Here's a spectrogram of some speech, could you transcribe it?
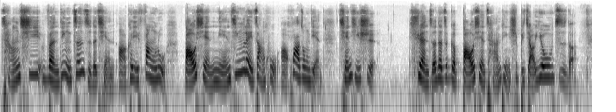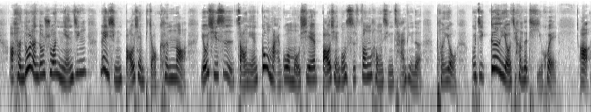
长期稳定增值的钱啊，可以放入保险年金类账户啊，划重点，前提是。选择的这个保险产品是比较优质的啊，很多人都说年金类型保险比较坑哦，尤其是早年购买过某些保险公司分红型产品的朋友，估计更有这样的体会啊。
